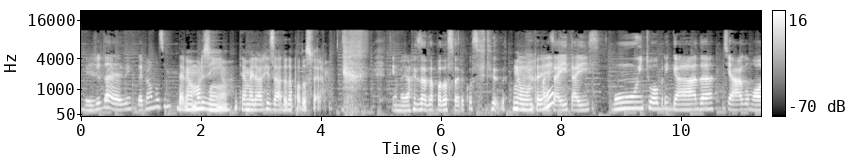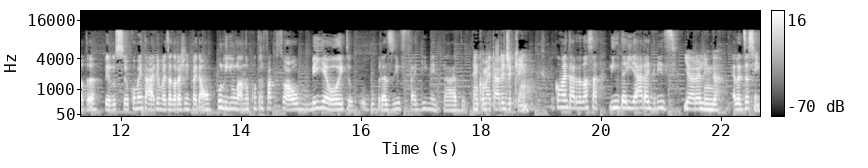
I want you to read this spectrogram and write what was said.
Beijo, Deb. Deb é um amorzinho. Deb é um amorzinho e tem a melhor risada da podosfera. Tem a melhor risada da podosfera, com certeza. Não tem? Mas aí, Thaís, muito obrigada, Thiago Mota, pelo seu comentário. Mas agora a gente vai dar um pulinho lá no Contrafactual 68, o do Brasil Fragmentado. Tem comentário de quem? O comentário da nossa linda Yara Grise. Yara Linda. Ela diz assim:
